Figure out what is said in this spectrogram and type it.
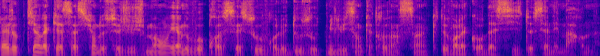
Pell obtient la cassation de ce jugement et un nouveau procès s'ouvre le 12 août 1885 devant la cour d'assises de Seine-et-Marne.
